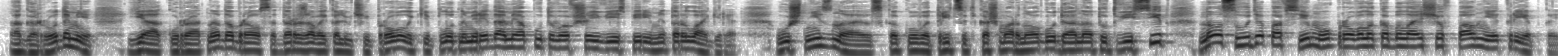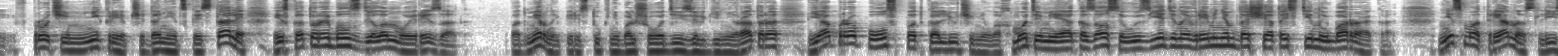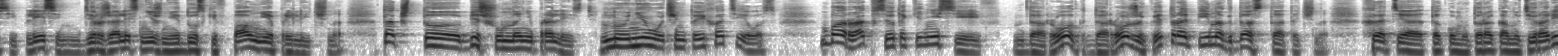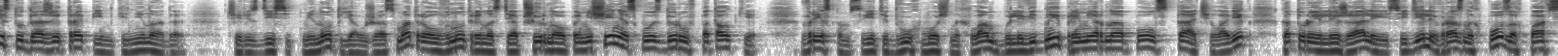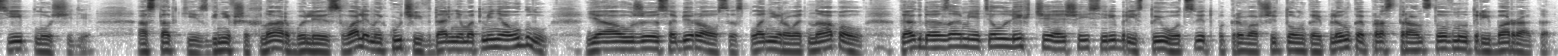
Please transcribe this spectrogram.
Огородами, я аккуратно добрался до ржавой колючей проволоки, плотными рядами опутывавшей весь периметр лагеря. Уж не знаю, с какого 30 кошмарного года она тут висит, но, судя по всему, проволока была еще вполне крепкой. Впрочем, не крепче донецкой стали, из которой был сделан мой резак. Подмерный перестук небольшого дизель-генератора, я прополз под колючими лохмотьями и оказался у изъеденной временем дощатой стены барака. Несмотря на слизь и плесень, держались нижние доски вполне прилично, так что бесшумно не пролезть. Но не очень-то и хотелось. Барак все-таки не сейф. Дорог, дорожек и тропинок достаточно. Хотя такому таракану-террористу даже тропинки не надо. Через 10 минут я уже осматривал внутренности обширного помещения сквозь дыру в потолке. В резком свете двух мощных ламп были видны примерно полста человек, которые лежали и сидели в разных позах по всей площади. Остатки сгнивших нар были свалены кучей в дальнем от меня углу. Я уже собирался спланировать на пол, когда заметил легчайший серебристый отцвет, покрывавший тонкой пленкой пространство внутри барака.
